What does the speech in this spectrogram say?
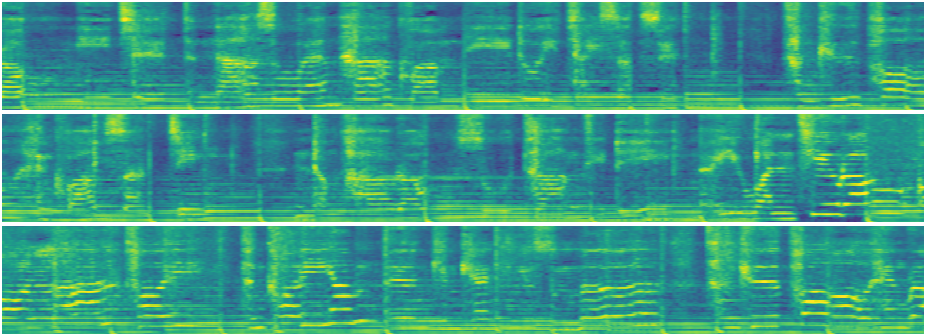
เรามีเจตนาแสวงหาความดีด้วยใจศักดิ์สิทธิ์ท่านคือพ่อแห่งความสัตย์จริงนำพาเราสู่ทางที่ดี ในวันที่เราอ่อนล้าและถอย ท่านคอยย้ำเตือนเข้มแข็งอยู่เสมอ ท่านคือพ่อแห่งเรา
